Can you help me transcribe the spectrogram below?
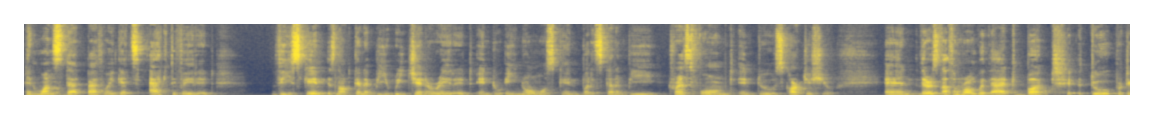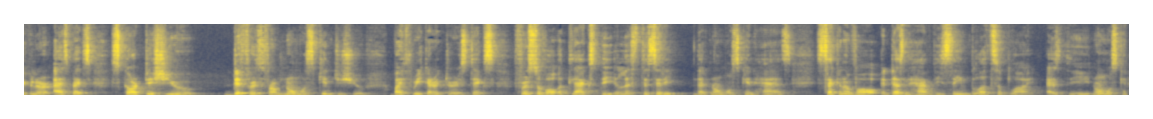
And once that pathway gets activated, the skin is not going to be regenerated into a normal skin, but it's going to be transformed into scar tissue. And there's nothing wrong with that, but two particular aspects. Scar tissue differs from normal skin tissue by three characteristics. First of all, it lacks the elasticity that normal skin has. Second of all, it doesn't have the same blood supply as the normal skin.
